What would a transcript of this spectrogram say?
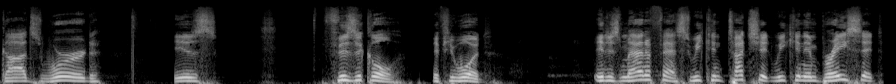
God's Word is physical, if you would. It is manifest. We can touch it, we can embrace it,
